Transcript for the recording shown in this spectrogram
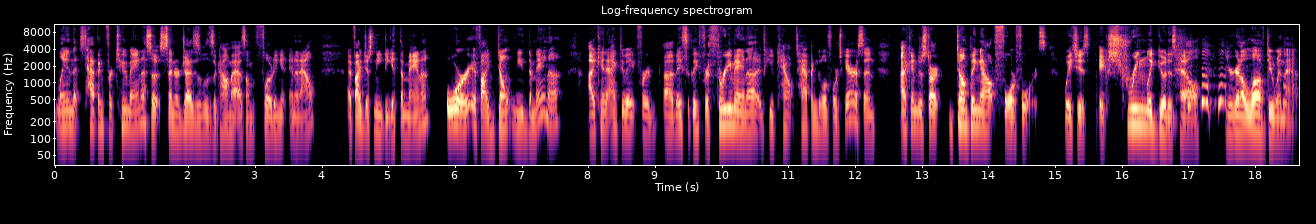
land that's tapping for two mana, so it synergizes with Zacama as I'm floating it in and out. If I just need to get the mana, or if I don't need the mana, I can activate for uh, basically for three mana. If you count tapping Gold Forge Garrison, I can just start dumping out four fours, which is extremely good as hell. You're gonna love doing that.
